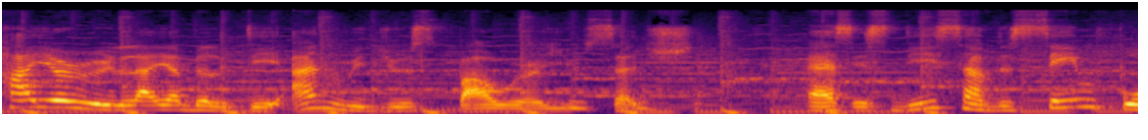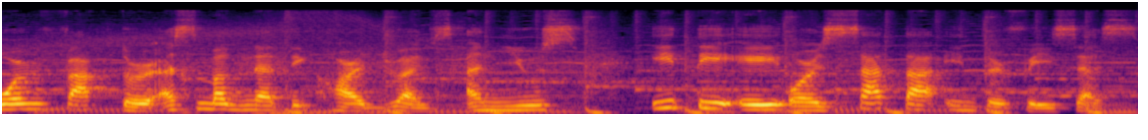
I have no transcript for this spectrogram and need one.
higher reliability, and reduced power usage. SSDs have the same form factor as magnetic hard drives and use ATA or SATA interfaces.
